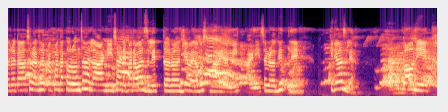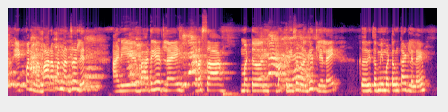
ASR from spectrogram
तर आता सगळा स्वयंपाक माझा करून झाला आणि साडेबारा वाजलेत तर जेवायला बसणार आहे आम्ही. आणि सगळं घेतले. किती वाजल्या? पावणे एक एक पन्नास बारा पन्नास झालेत. आणि भात घेतलाय रस्सा मटण भाकरी सगळं घेतलेलं आहे. तर इथं मी मटण काढलेलं आहे.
